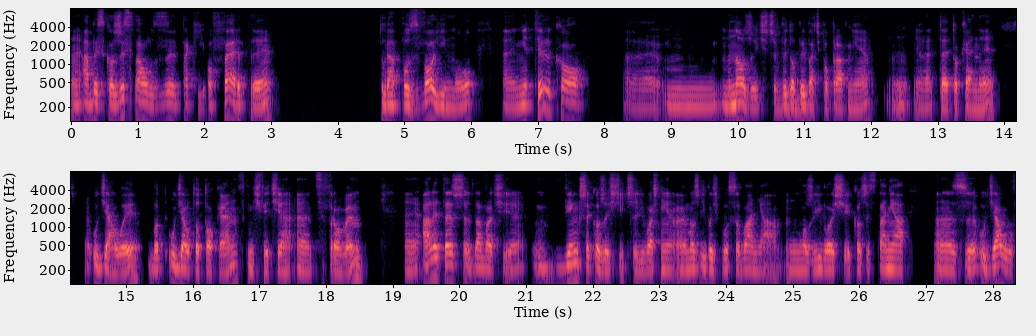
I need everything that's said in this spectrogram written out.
e, aby skorzystał z takiej oferty, która pozwoli mu e, nie tylko e, mnożyć czy wydobywać poprawnie te tokeny, udziały, bo udział to token w tym świecie cyfrowym, ale też dawać e, większe korzyści, czyli właśnie e, możliwość głosowania, możliwość korzystania e, z udziałów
